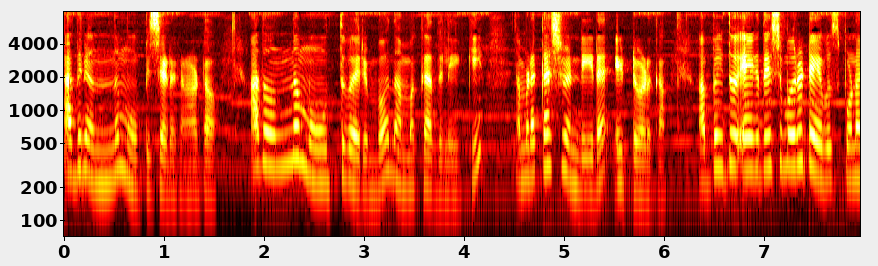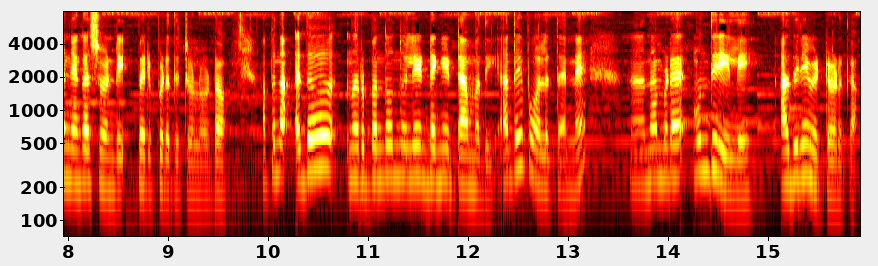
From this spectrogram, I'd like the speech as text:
അതിനൊന്ന് മൂപ്പിച്ചെടുക്കണം കേട്ടോ. അതൊന്ന് മൂത്ത് വരുമ്പോൾ നമുക്കതിലേക്ക് നമ്മുടെ കശുവണ്ടിയുടെ ഇട്ട് കൊടുക്കാം. അപ്പോൾ ഇത് ഏകദേശം ഒരു ടേബിൾ സ്പൂണാണ് ഞാൻ കശുവണ്ടി പരിപ്പെടുത്തിട്ടുള്ളൂ കേട്ടോ. അപ്പോൾ ഇത് നിർബന്ധമൊന്നുമില്ല ഉണ്ടെങ്കിൽ ഇട്ടാൽ മതി. അതേപോലെ തന്നെ നമ്മുടെ മുന്തിരിയില്ലേ അതിനെ ഇട്ട് കൊടുക്കാം.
